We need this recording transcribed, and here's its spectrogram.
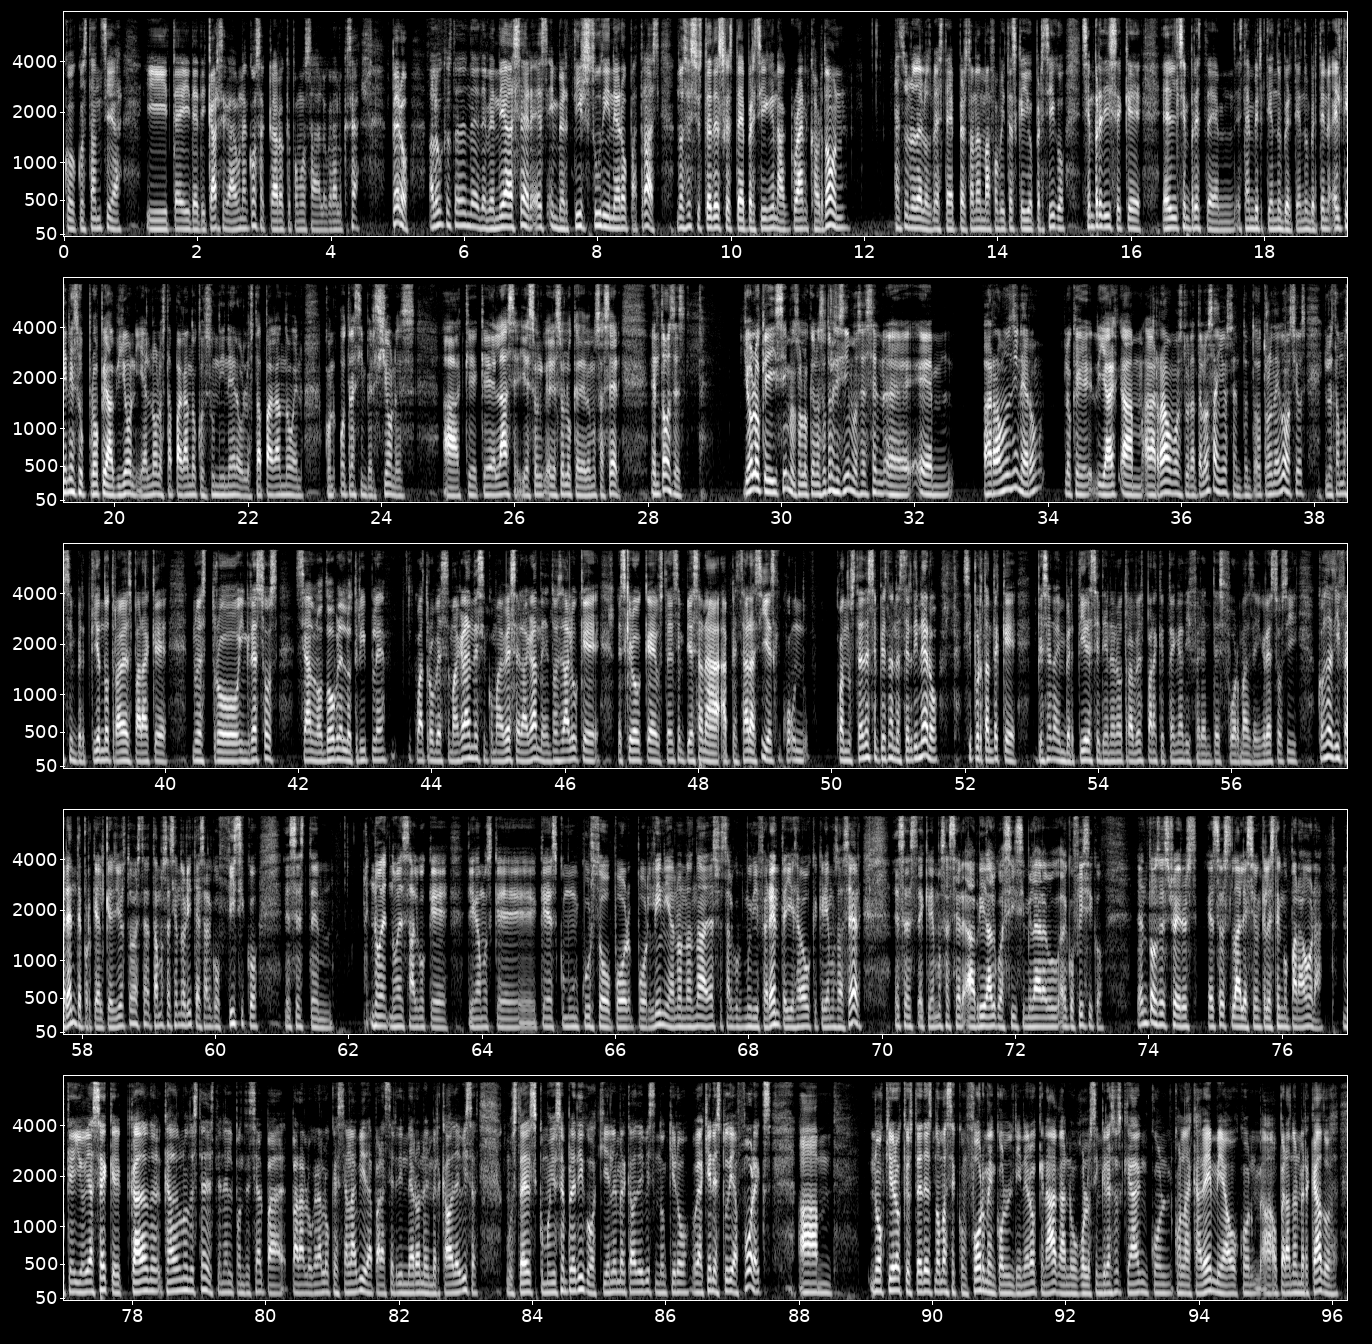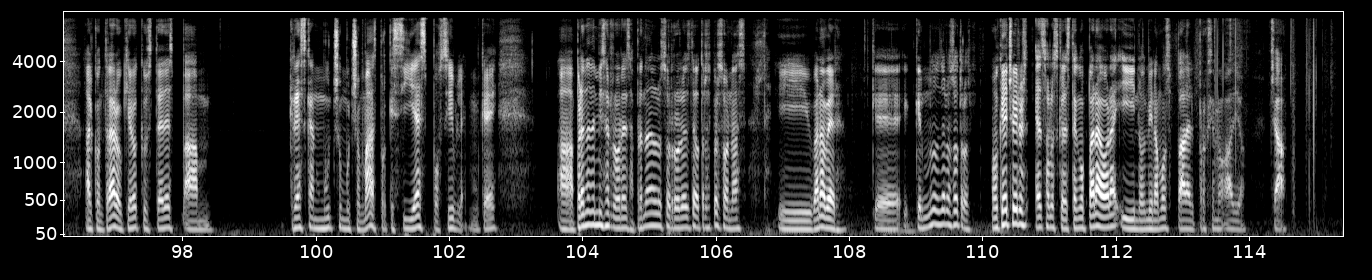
constancia y, dedicarse a una cosa, claro que podemos a lograr lo que sea. Pero algo que ustedes deberían hacer es invertir su dinero para atrás. No sé si ustedes este, persiguen a Grant Cardone, es uno de las este, personas más favoritas que yo persigo. Siempre dice que él siempre este, está invirtiendo, invirtiendo, invirtiendo. Él tiene su propio avión y él no lo está pagando con su dinero, lo está pagando en, con otras inversiones uh, que, que, él hace. Y eso, eso es lo que debemos hacer. Entonces, yo lo que hicimos, o lo que nosotros hicimos es eh, eh, agarramos dinero lo que ya um, agarrábamos durante los años en, otros negocios y lo estamos invirtiendo otra vez para que nuestros ingresos sean lo doble, lo triple, cuatro veces más grandes, cinco más veces la grande. Entonces algo que les quiero que ustedes empiezan a, pensar así es que cuando, cuando ustedes empiezan a hacer dinero, es importante que empiecen a invertir ese dinero otra vez para que tenga diferentes formas de ingresos y cosas diferentes, porque el que yo estoy, estamos haciendo ahorita es algo físico, es este no es, algo que digamos que, es como un curso por, línea, no, es nada de eso, es algo muy diferente y es algo que queríamos hacer. Es, este, queremos hacer, abrir algo así similar, algo, algo físico. Entonces, traders, esa es la lección que les tengo para ahora. Okay, yo ya sé que cada, uno de ustedes tiene el potencial para, lograr lo que sea en la vida, para hacer dinero en el mercado de visas. Como ustedes, como yo siempre digo, aquí en el mercado de visas no quiero, o aquí en Estudia Forex, no quiero que ustedes nomás se conformen con el dinero que hagan o con los ingresos que hagan con, con la academia o con uh, operando el mercado. Al contrario, quiero que ustedes crezcan mucho, mucho más, porque sí es posible, ¿ok? Uh, aprendan de mis errores, aprendan de los errores de otras personas y van a ver que, que el mundo es de nosotros. Ok, traders, esos son los que les tengo para ahora y nos miramos para el próximo audio. Chao.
